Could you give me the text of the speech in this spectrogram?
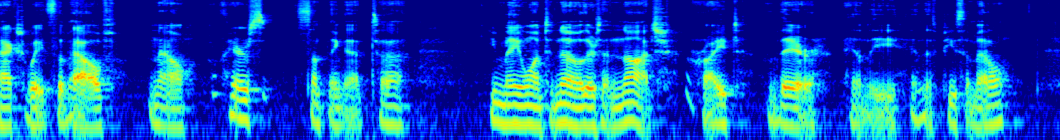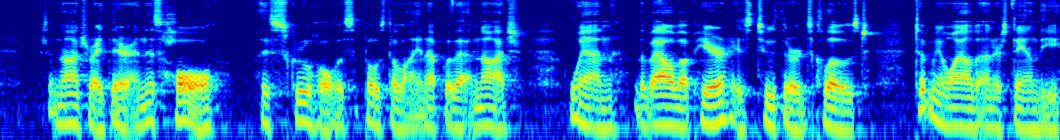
actuates the valve. Now, here's something that uh, you may want to know. There's a notch right there in, the, in this piece of metal. There's a notch right there, and this hole, this screw hole is supposed to line up with that notch when the valve up here is two-thirds closed. Took me a while to understand the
